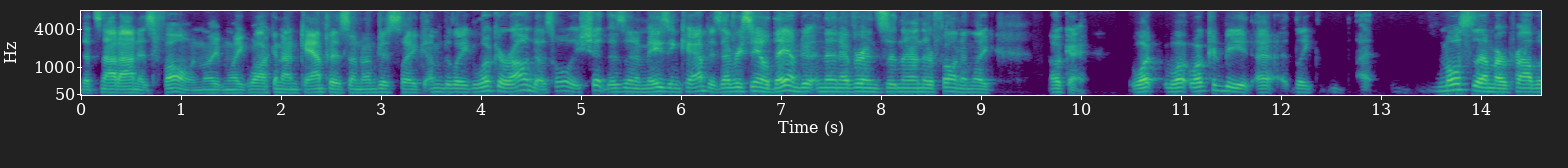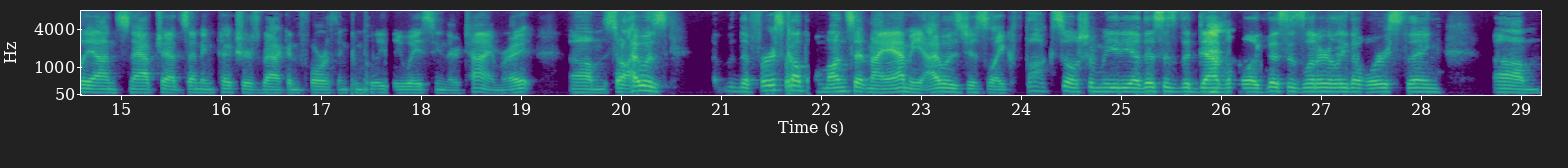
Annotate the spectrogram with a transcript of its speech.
that's not on his phone. Like I'm like walking on campus and I'm just like I'm like look around us. Holy shit, this is an amazing campus. Every single day I'm doing, and then everyone's sitting there on their phone. I'm like, okay, what what what could be uh, like? Uh, most of them are probably on Snapchat sending pictures back and forth and completely wasting their time, right? Um, so I was the first couple months at Miami, I was just like, fuck social media. This is the devil. like, this is literally the worst thing. Um,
